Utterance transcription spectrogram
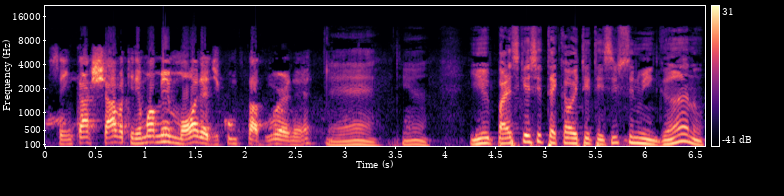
você encaixava que nem uma memória de computador, né, É, tinha. E parece que esse TK85, se não me engano,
